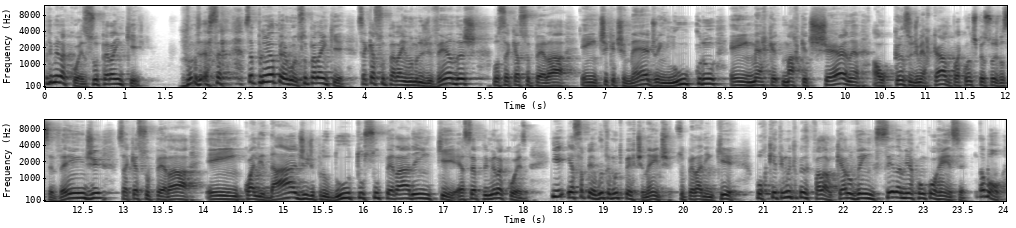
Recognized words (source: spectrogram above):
Primeira coisa, superar em quê? Essa, essa, é a primeira pergunta, superar em quê? Você quer superar em número de vendas? Você quer superar em ticket médio, em lucro, em market, share, né? alcance de mercado, para quantas pessoas você vende? Você quer superar em qualidade de produto? Superar em quê? Essa é a primeira coisa. E essa pergunta é muito pertinente, superar em quê? Porque tem muita empresa que fala, ah, eu quero vencer a minha concorrência. Tá bom,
